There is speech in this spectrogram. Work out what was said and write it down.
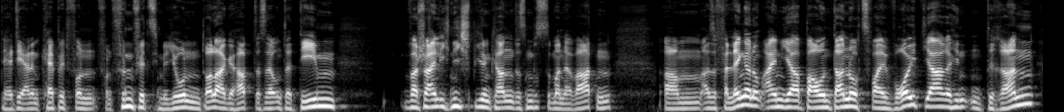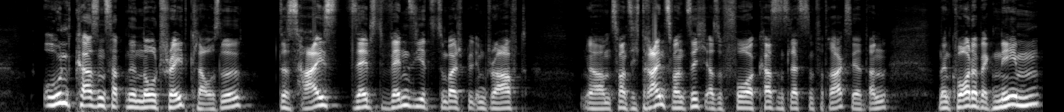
Der hätte ja einen Capit von, von 45 Millionen Dollar gehabt, dass er unter dem wahrscheinlich nicht spielen kann, das musste man erwarten. Ähm, also verlängern um ein Jahr, bauen dann noch zwei Void-Jahre hinten dran und Cousins hat eine No-Trade-Klausel. Das heißt, selbst wenn sie jetzt zum Beispiel im Draft ähm, 2023, also vor Cousins letzten Vertragsjahr dann, einen Quarterback nehmen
